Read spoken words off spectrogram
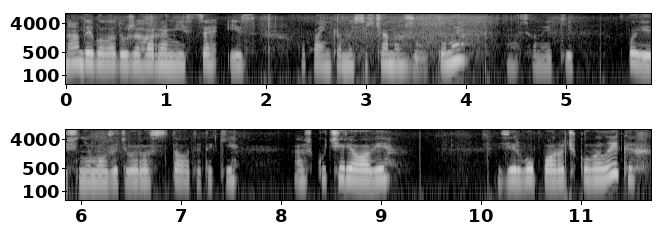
Надибала дуже гарне місце із опеньками сірчано-жовтими. Ось вони які пишні можуть виростати, такі аж кучеряві. Зірву парочку великих.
